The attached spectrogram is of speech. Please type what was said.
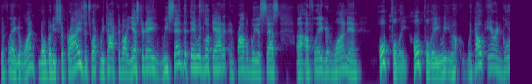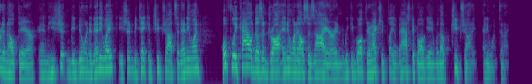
the flagrant one. Nobody's surprised. It's what we talked about yesterday. We said that they would look at it and probably assess uh, a flagrant one, and hopefully, hopefully, we, without Aaron Gordon out there, and he shouldn't be doing it anyway. He shouldn't be taking cheap shots at anyone hopefully Kyle doesn't draw anyone else's ire and we can go out there and actually play a basketball game without cheap shotting anyone tonight.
